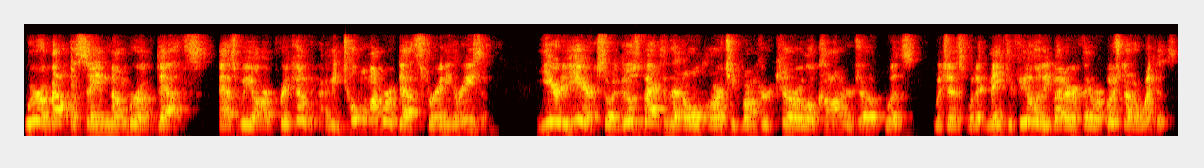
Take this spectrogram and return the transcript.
we're about the same number of deaths as we are pre-COVID. I mean, total number of deaths for any reason, year to year. So it goes back to that old Archie Bunker, Carroll O'Connor joke, was which is would it make you feel any better if they were pushed out of windows?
